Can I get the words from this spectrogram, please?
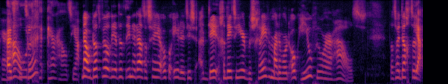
Herhaald, hè? uitvoerig herhaald. Ja. Nou, dat wil ja, dat inderdaad, dat zei je ook al eerder. Het is de- gedetailleerd beschreven, maar er wordt ook heel veel herhaald. Dat wij dachten, Ja.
